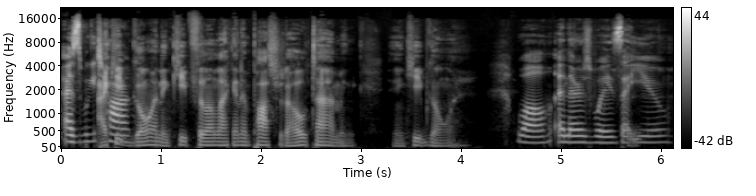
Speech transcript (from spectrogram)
As we talk, I keep going and keep feeling like an imposter the whole time and, and keep going. Well, and there's ways that you,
